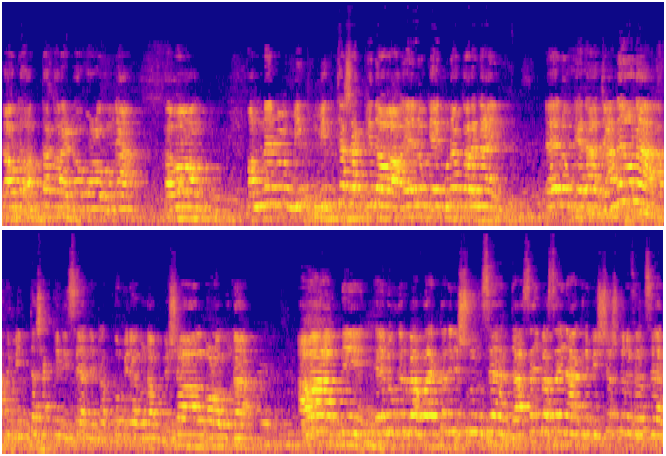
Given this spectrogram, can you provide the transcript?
কাউকে হত্যা করা, এটাও বড় গুনাহ এবং অন্যায়ভাবে মি- মিথ্যা সাক্ষী দেওয়া, এই লোকে গুনাহ করে নাই। এই লোক এটা জানেও না, আপনি মিথ্যা সাক্ষী দিচ্ছেন এটা কবিরা গুনাহ বিশাল বড় গুনাহ আবার আপনি এই লোকের ব্যাপারে একটা জিনিস শুনছেন, যাচাই বাছাই না করে বিশ্বাস করে ফেলছেন,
